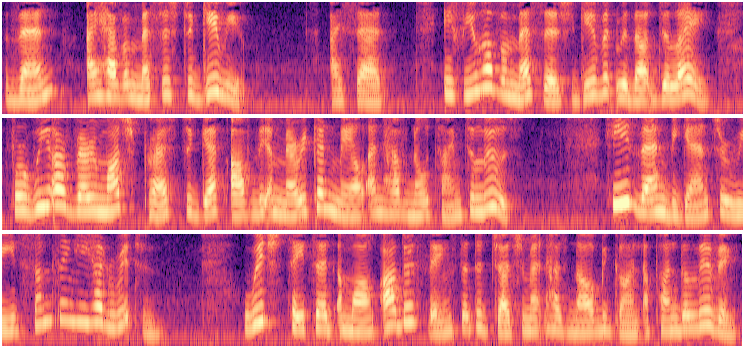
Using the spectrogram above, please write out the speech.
Then I have a message to give you. I said, if you have a message, give it without delay, for we are very much pressed to get off the American mail and have no time to lose. He then began to read something he had written, which stated, among other things, that the judgment has now begun upon the living.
